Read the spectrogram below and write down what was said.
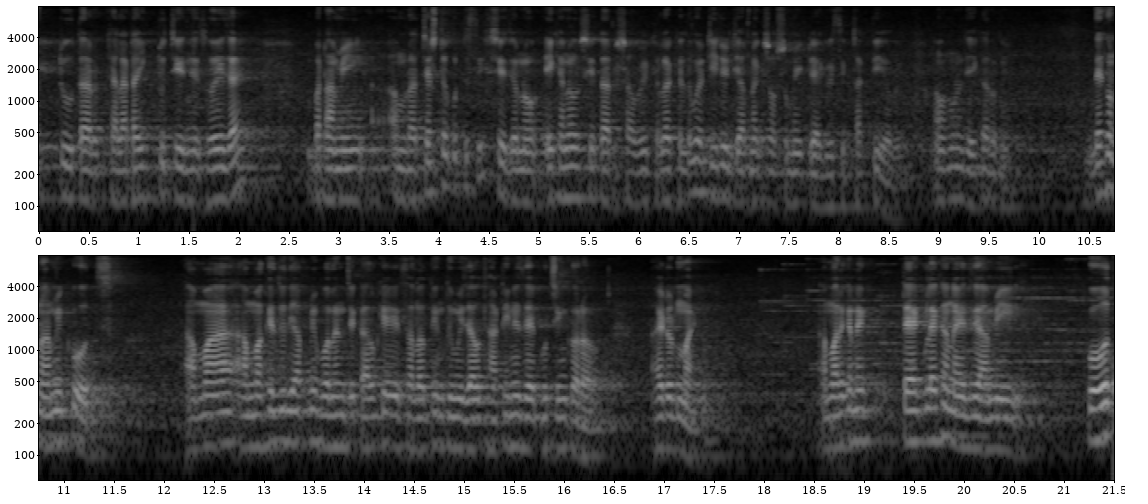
একটু তার খেলাটা একটু চেঞ্জেস হয়ে যায়। বাট আমি, আমরা চেষ্টা করতেছি সেই জন্য এখানেও সে তার স্বাভাবিক খেলা খেলতে পারে। টি টোয়েন্টি আপনাকে সবসময় একটু অ্যাগ্রেসিভ থাকতেই হবে। আমার মনে হয় এই কারণে দেখুন, আমি কোচ আমা, আমাকে যদি আপনি বলেন যে কালকে সালাউদ্দিন, তুমি যাও থার্টিনে যে কোচিং করাও আই ডোন্ট মাইন্ড আমার এখানে ট্যাগ লেখা নাই যে আমি কোচ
